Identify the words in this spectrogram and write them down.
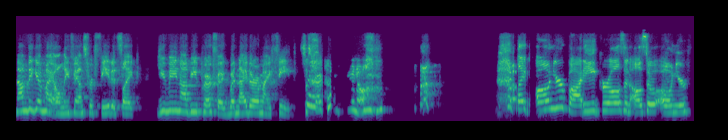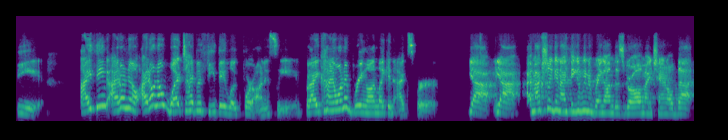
Now I'm thinking of my OnlyFans for feet. It's like, you may not be perfect, but neither are my feet. So you know. like own your body, girls, and also own your feet. I think I don't know. I don't know what type of feet they look for, honestly. But I kind of want to bring on like an expert. Yeah, yeah. I'm actually gonna. I think I'm gonna bring on this girl on my channel that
